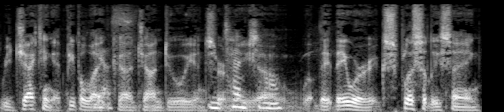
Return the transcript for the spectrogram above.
rejecting it. People like Yes. uh, John Dewey and certainly uh, well, they they were explicitly saying,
